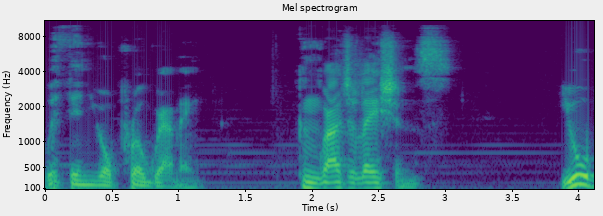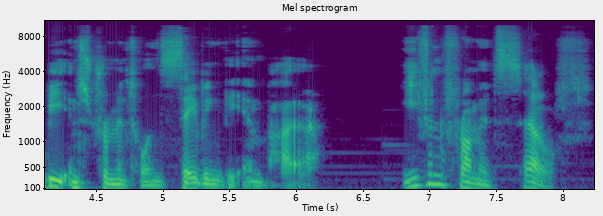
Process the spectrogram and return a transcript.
within your programming. Congratulations. You will be instrumental in saving the Empire, even from itself.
